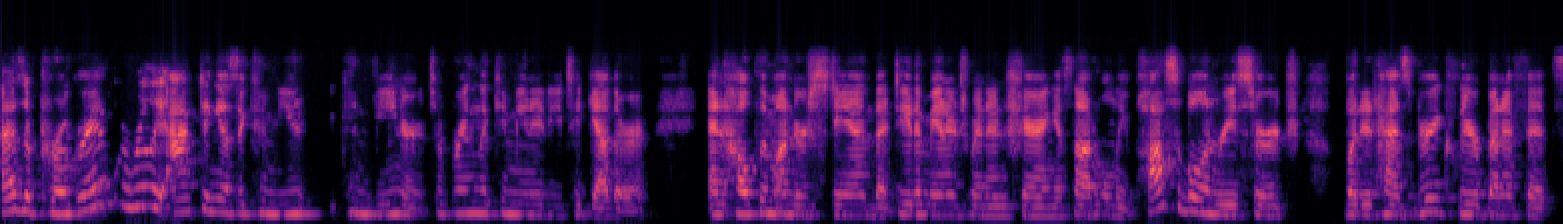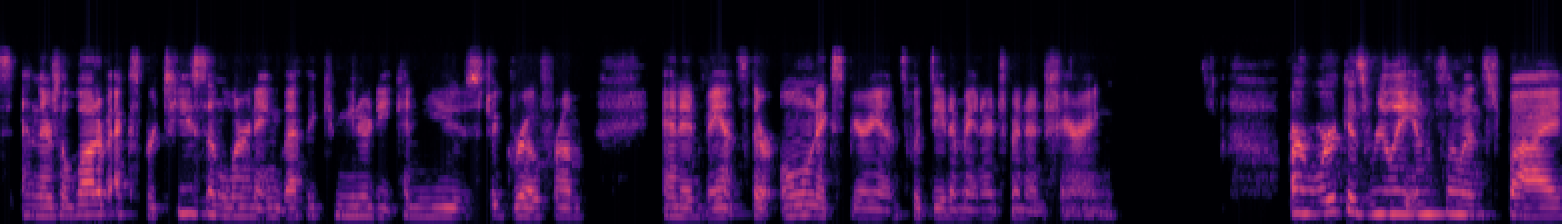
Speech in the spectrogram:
as a program, we're really acting as a convener to bring the community together and help them understand that data management and sharing is not only possible in research, but it has very clear benefits and there's a lot of expertise and learning that the community can use to grow from and advance their own experience with data management and sharing. Our work is really influenced by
